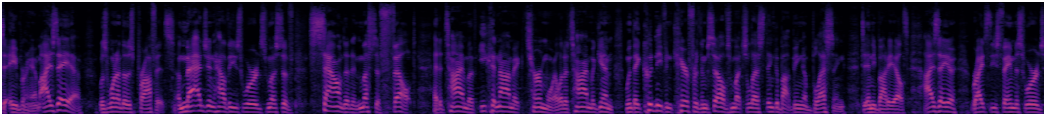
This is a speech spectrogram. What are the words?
to Abraham. Isaiah was one of those prophets. Imagine how these words must have sounded and must have felt at a time of economic turmoil, at a time, again, when they couldn't even care for themselves, much less think about being a blessing to anybody else. Isaiah writes these famous words.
